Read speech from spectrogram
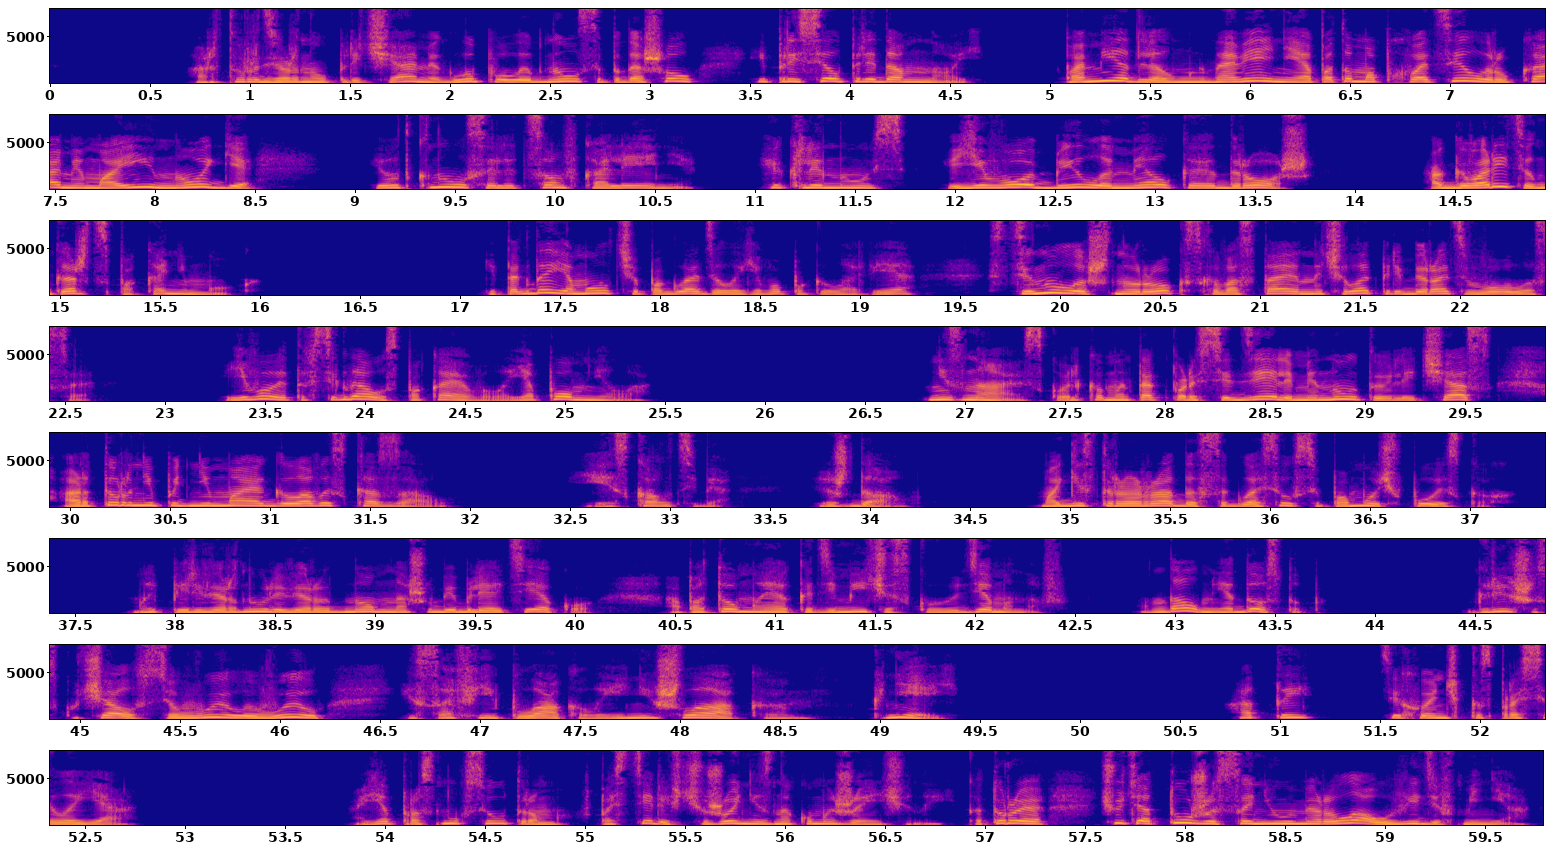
Артур дернул плечами, глупо улыбнулся, подошел и присел передо мной. Помедлил мгновение, а потом обхватил руками мои ноги и уткнулся лицом в колени. И клянусь, его била мелкая дрожь. А говорить он, кажется, пока не мог. И тогда я молча погладила его по голове, стянула шнурок с хвоста и начала перебирать волосы. Его это всегда успокаивало, я помнила. Не знаю, сколько мы так просидели, минуту или час, Артур, не поднимая головы, сказал. «Я искал тебя и ждал. Магистр Рада согласился помочь в поисках. Мы перевернули вверх дном нашу библиотеку, а потом и академическую у демонов. Он дал мне доступ. Гриша скучал, все выл и выл, и София плакала и не шла к... к ней. «А ты?» — тихонечко спросила я. А я проснулся утром в постели с чужой незнакомой женщиной, которая чуть от ужаса не умерла, увидев меня.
